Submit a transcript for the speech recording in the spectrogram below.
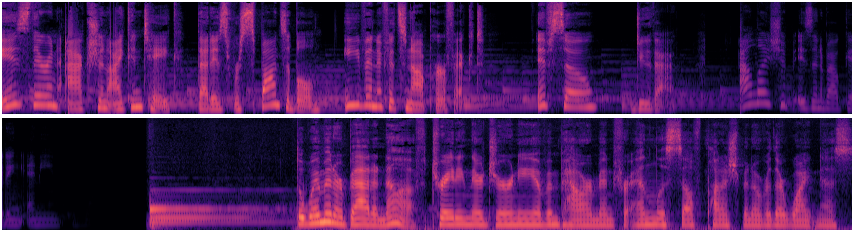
Is there an action I can take that is responsible, even if it's not perfect? If so, do that. Allyship isn't about getting any. The women are bad enough, trading their journey of empowerment for endless self punishment over their whiteness.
